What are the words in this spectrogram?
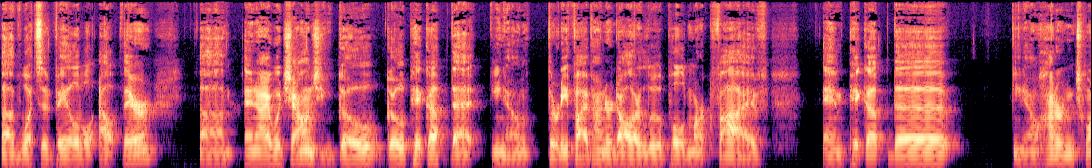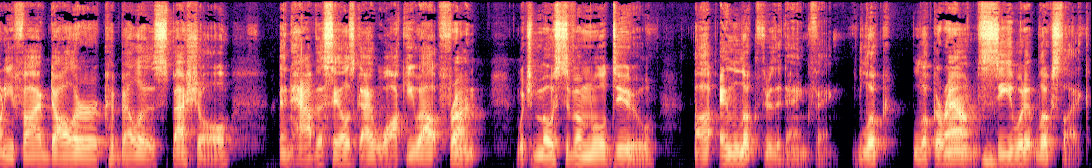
of what's available out there. Um, and I would challenge you go go pick up that you know thirty five hundred dollar Leupold Mark V and pick up the you know hundred and twenty five dollar Cabela's special and have the sales guy walk you out front, which most of them will do, uh, and look through the dang thing. Look look around, mm-hmm. see what it looks like.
